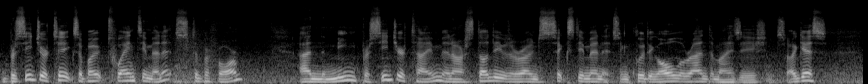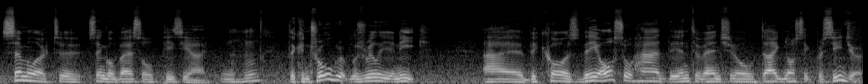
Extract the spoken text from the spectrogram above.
the procedure takes about 20 minutes to perform. And the mean procedure time in our study was around 60 minutes, including all the randomization. So I guess similar to single vessel PCI. Mm -hmm. The control group was really unique uh, because they also had the interventional diagnostic procedure,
